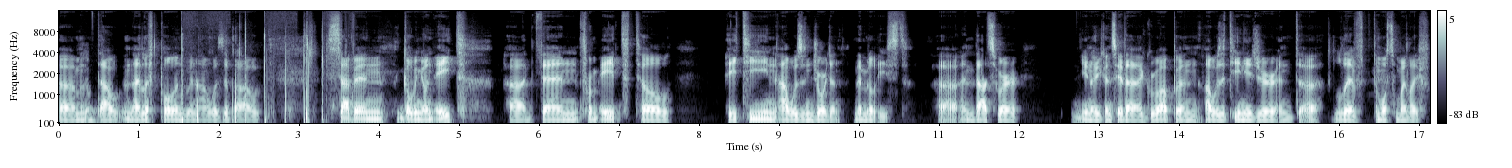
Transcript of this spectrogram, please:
Um, oh. that, and I left Poland when I was about seven, going on eight. Uh, then from eight till eighteen, I was in Jordan, the Middle East, uh, and that's where you know you can say that I grew up and I was a teenager and uh, lived the most of my life.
